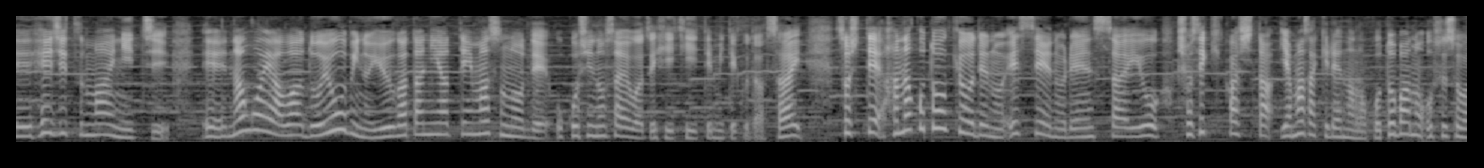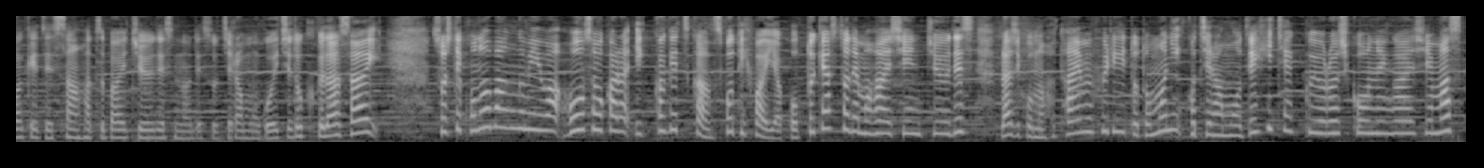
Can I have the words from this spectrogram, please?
えー平日毎日、えー名古屋は土曜日の夕方にやっていますので、お越しの際はぜひ聞いてみてください。そして花子東京でのエッセイの連載を書籍化した山崎怜奈の言葉のお裾分け絶賛発売中ですので、そちらもご一読ください。そしてこの番組は放送から1ヶ月間 Spotify や Podcast でも配信中です。ラジコのタイムフリーとともにこちらもぜひチェックよろしくお願いします。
